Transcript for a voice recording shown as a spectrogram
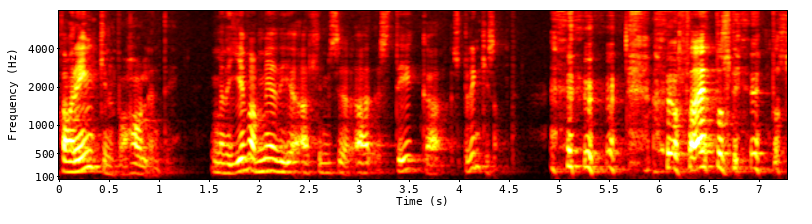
Það var engin upp á hálendi. Ég meina ég var með í að, að, stika sprengisand og það er alltaf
